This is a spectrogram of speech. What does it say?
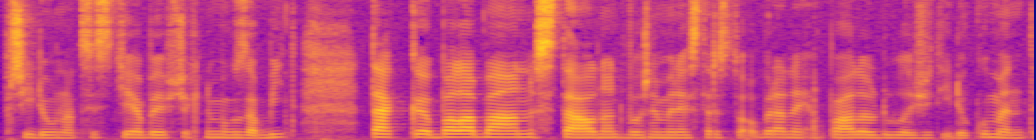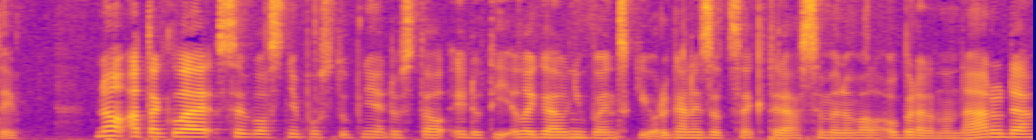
přijdou nacisti, aby všechny mohl zabít, tak Balabán stál na dvoře ministerstva obrany a pádal důležitý dokumenty. No a takhle se vlastně postupně dostal i do té ilegální vojenské organizace, která se jmenovala Obrana národa.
